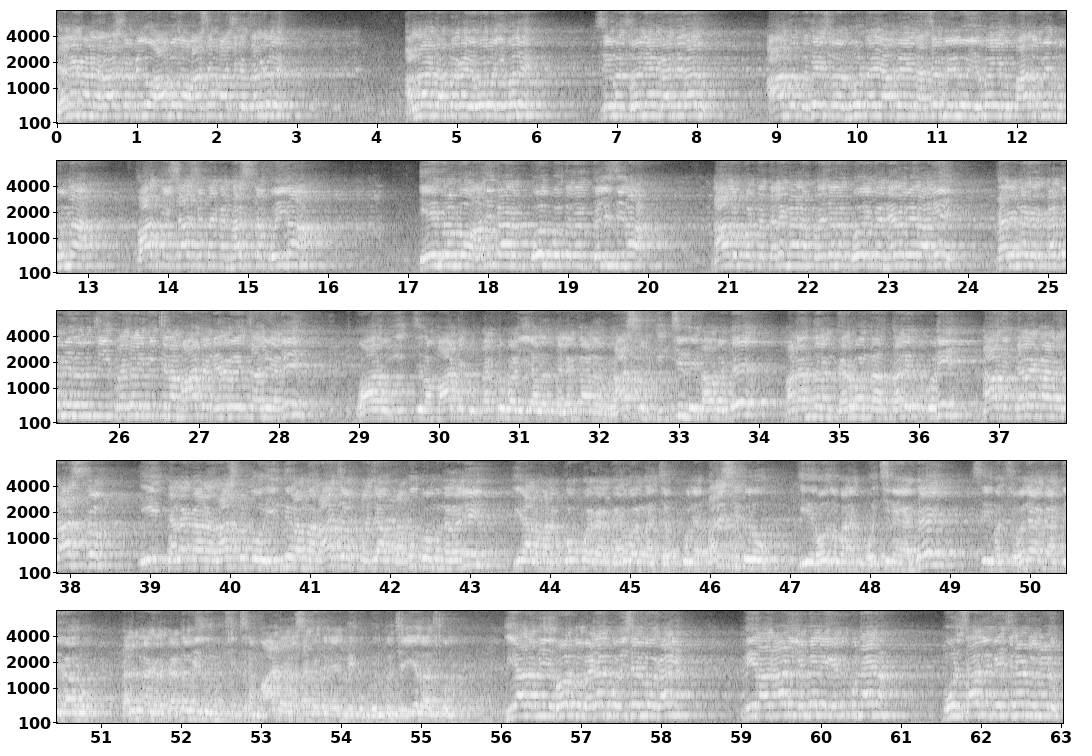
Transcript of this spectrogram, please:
తెలంగాణ రాష్ట్ర బిల్లు ఆమోదం ఆశామాసిక జరగలే. అల్లా తప్పగా ఎవరో ఇవ్వలే. శ్రీమతి సోనియా గాంధీ గారు ఆంధ్రప్రదేశ్లో నూట యాభై ఐదు అసెంబ్లీలు ఇరవై ఐదు పార్లమెంట్లు ఉన్న పార్టీ శాశ్వతంగా నష్టపోయినా కేంద్రంలో అధికారం కోల్పోతుందని తెలిసిన నాలుగు పట్ల తెలంగాణ ప్రజల కోరిక నెరవేరాలి. కరీంనగర్ గడ్డ మీద నుంచి ఈ ప్రజలకు ఇచ్చిన మాట ఇచ్చిన మాటకు కట్టుబడి ఇవాళ తెలంగాణ రాష్ట్రం ఇచ్చింది కాబట్టి మనందరం గర్వంగా తలెత్తుకొని నాది తెలంగాణ రాష్ట్రం ఈ తెలంగాణ రాష్ట్రంలో ఇందిరమ్మ రాజ్యం ప్రజా ప్రభుత్వం ఉన్నదని ఇవాళ మనం గొప్పగా గర్వంగా చెప్పుకునే పరిస్థితులు ఈ రోజు మనకు వచ్చినాయి అంటే శ్రీమతి సోనియా గాంధీ గారు కరీంనగర్ గడ్డ మీద నుంచి ఇచ్చిన మాట అన్న సంగతి నేను మీకు గుర్తు చేయదలుచుకున్నాను ఇవాళ మీ రోడ్లు వెడల్పు విషయంలో కానీ మీరు ఆనాడు ఎమ్మెల్యే ఎన్నుకున్న ఆయన మూడు సార్లు గెలిచినట్టున్నాడు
